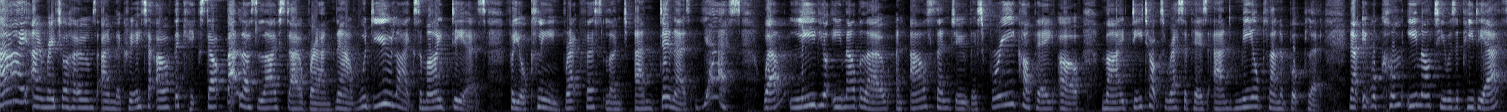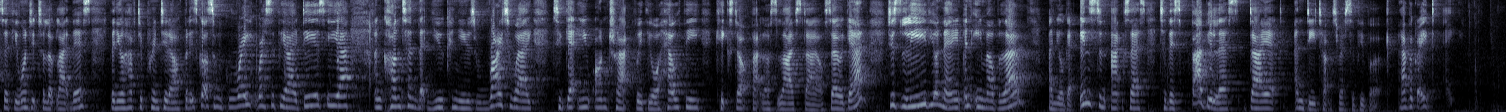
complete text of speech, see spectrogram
Hi, I'm Rachel Holmes. I'm the creator of the Kickstart Fat Loss Lifestyle brand. Now, would you like some ideas for your clean breakfast, lunch, and dinners? Yes. Well, leave your email below and I'll send you this free copy of my detox recipes and meal planner booklet. Now, it will come emailed to you as a PDF. So if you want it to look like this, then you'll have to print it off. But it's got some great recipe ideas here and content that you can use right away to get you on track with your healthy kickstart fat loss lifestyle. So again, just leave your name and email below and you'll get instant access to this fabulous diet and detox recipe book. Have a great day.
